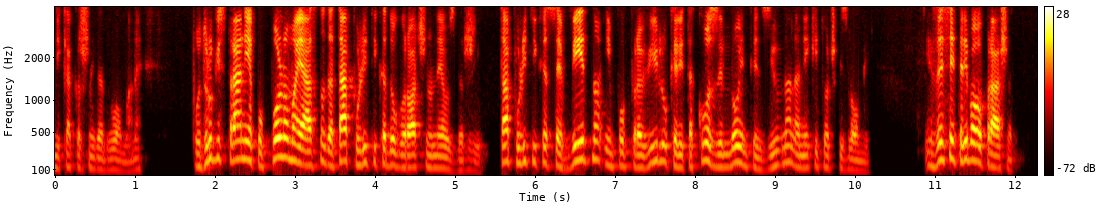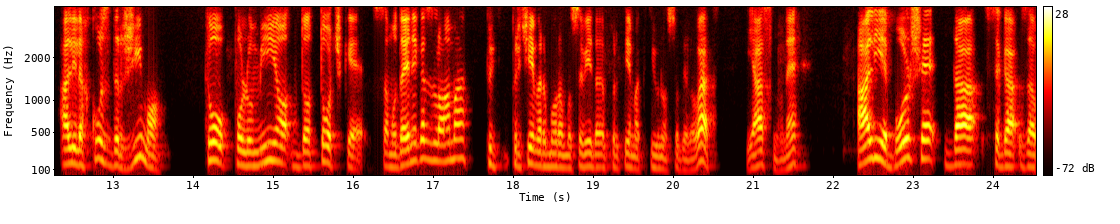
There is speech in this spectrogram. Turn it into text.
nikakršnega dvoma. Ne. Po drugi strani je popolnoma jasno, da ta politika dolgoročno ne vzdrži. Ta politika se vedno in po pravilu, ker je tako zelo intenzivna, na neki točki zlomi. In zdaj se je treba vprašati, ali lahko zdržimo to polomijo do točke samodejnega zloma, pri, pri čemer moramo seveda pri tem aktivno sodelovati. Jasno, ne? Ali je bolje, da se ga za,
